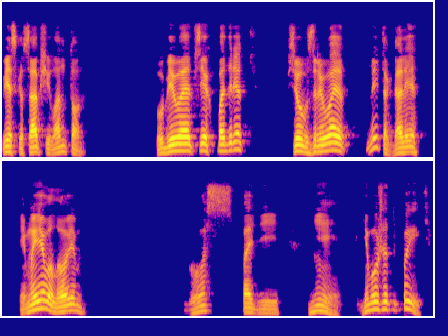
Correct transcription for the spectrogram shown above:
веско сообщил Антон. Убивает всех подряд, все взрывает, ну и так далее. И мы его ловим. Господи, нет, не может быть.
